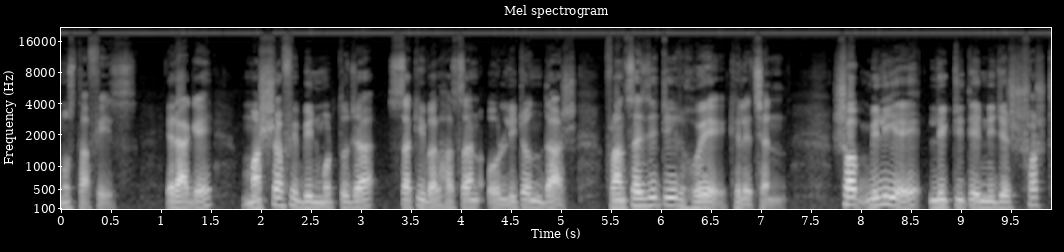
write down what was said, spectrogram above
মুস্তাফিজ। এর আগে মাশরাফি বিন মর্তুজা, সাকিব আল হাসান ও লিটন দাস ফ্রাঞ্চাইজিটির হয়ে খেলেছেন। সব মিলিয়ে লিগটিতে নিজের ষষ্ঠ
